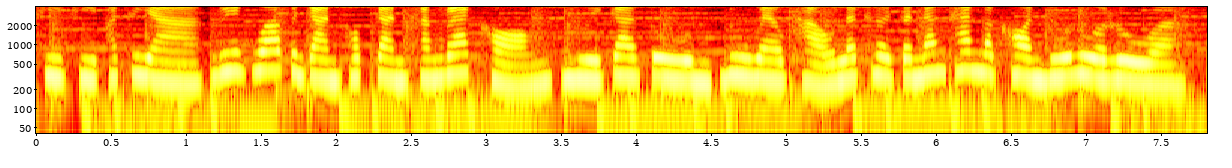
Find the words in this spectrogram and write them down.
พีพีพัชยา เรียกว่าเป็นการพบกันครั้งแรกของลุยการตูน ดูแววเขาและเธอจะนั่งท่านละครดูรัวๆ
